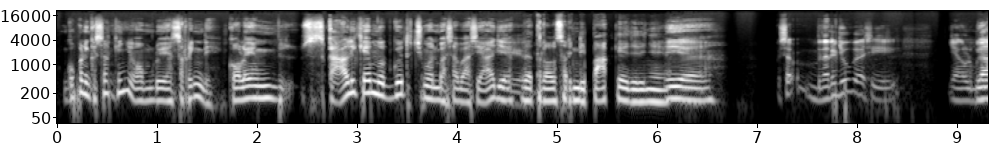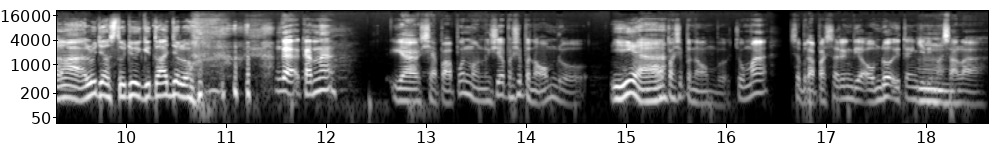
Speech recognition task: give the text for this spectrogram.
gue paling kesel kayaknya Omdo yang sering deh kalau yang sekali kayak menurut gue itu cuma basa-basi aja Iya. Udah terlalu sering dipakai jadinya ya. iya Bisa- Benar juga sih yang lu nggak bilang. nggak lu jangan setuju gitu aja loh Enggak, karena ya siapa pun manusia pasti pernah omdo. iya Oh, pasti pernah omdo. Cuma seberapa sering dia omdo itu yang jadi Hmm. masalah.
